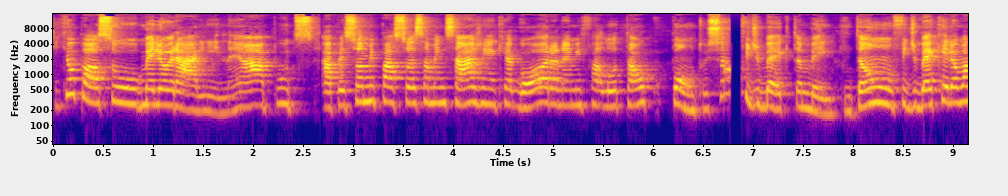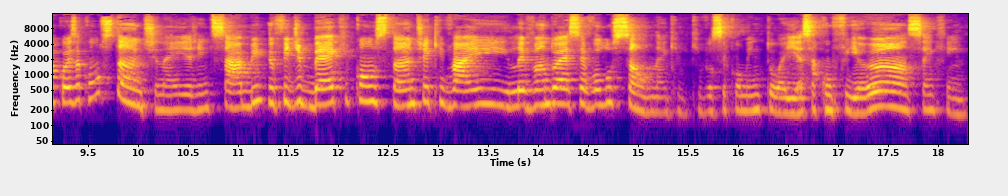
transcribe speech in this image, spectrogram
que, que eu posso melhorar ali, né? Ah, putz, a pessoa me passou essa mensagem aqui agora, né? Me falou tal ponto. Isso é um feedback também. Então, o feedback ele é uma coisa constante, né? E a gente sabe que o feedback constante é que vai levando a essa evolução, né? Que, que você comentou aí, essa confiança, enfim.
